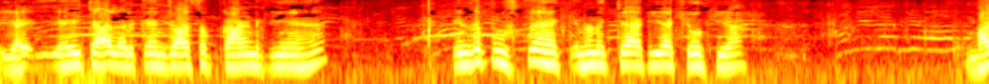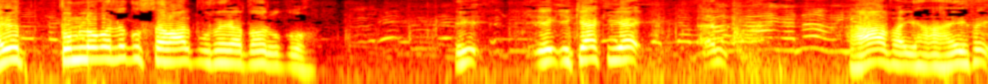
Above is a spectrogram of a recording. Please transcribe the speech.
यही चार लड़के हैं जो आज सब कांड किए हैं। इनसे पूछते हैं कि इन्होंने क्या किया, क्यों किया। भाइयों, तुम लोगों से कुछ सवाल पूछना चाहता हूँ, रुको। ये, ये, ये क्या किया? हाँ भाई हाँ ये सही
